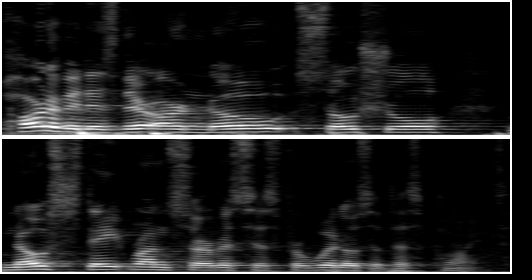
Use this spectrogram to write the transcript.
part of it is there are no social, no state run services for widows at this point.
